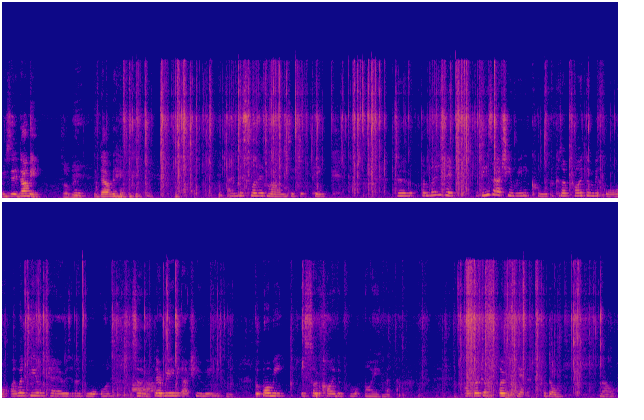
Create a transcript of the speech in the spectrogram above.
You say dummy. Sabi. Dummy. And this one is mine, so it's pink. So I'm going to say these are actually really cool because I've tried them before. I went to Young Carers and I bought one. So they're really actually really good. But mommy is so kind of buying that. I'm going to open it for Dom now.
